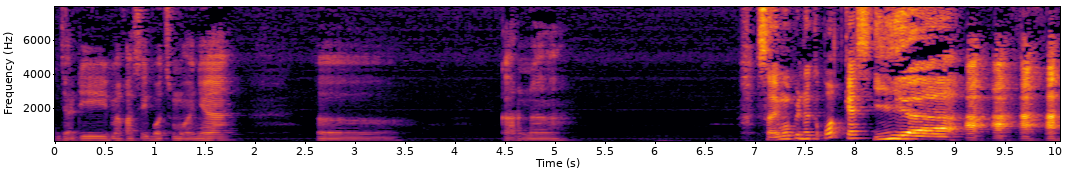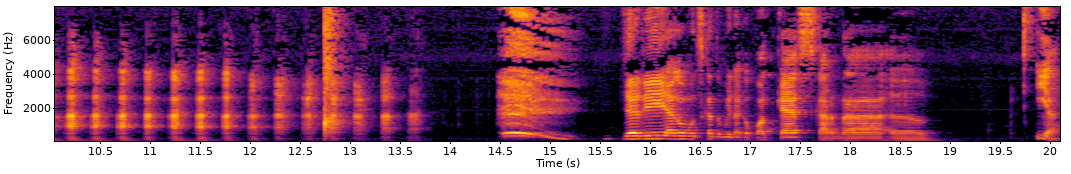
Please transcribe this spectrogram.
Jadi makasih buat semuanya uh, karena saya mau pindah ke podcast. Iya. Yeah. Jadi aku memutuskan untuk pindah ke podcast karena uh, iya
